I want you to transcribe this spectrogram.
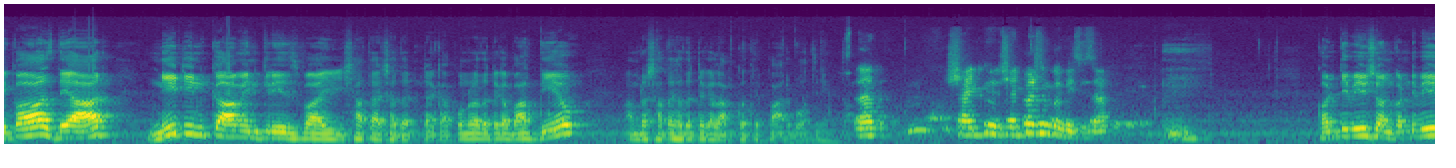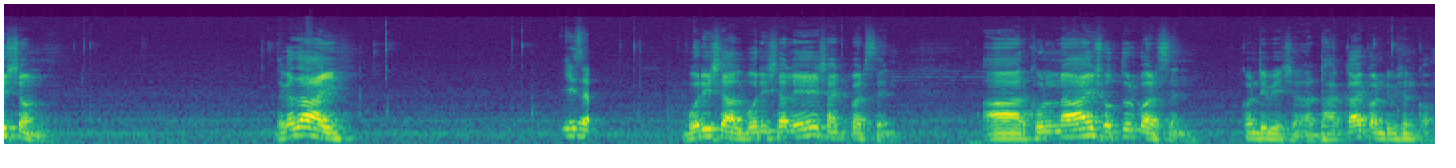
because they are net income increase by সাতাশ হাজার টাকা। পনেরো হাজার টাকা বাদ দিয়েও আমরা সাতাশ হাজার টাকা লাভ করতে পারব অতিরিক্ত। কন্ট্রিবিউশন কন্ট্রিবিউশন দেখা যায়? বরিশাল বরিশালে ষাট পার্সেন্ট আর খুলনায় সত্তর পার্সেন্ট কন্ট্রিবিউশন আর ঢাকায় কন্ট্রিবিউশন কম।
